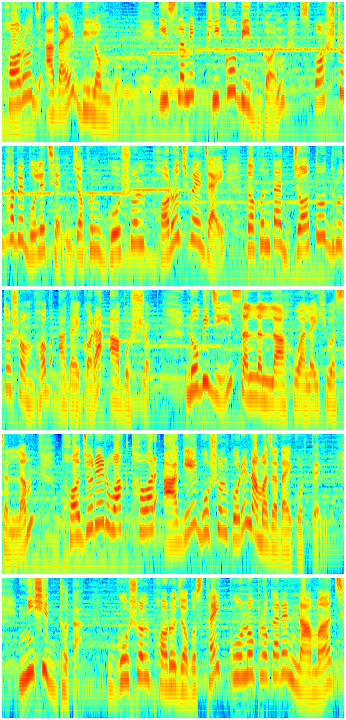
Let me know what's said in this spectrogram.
ফরজ আদায়ে বিলম্ব। ইসলামিক ফিকোবিদগণ স্পষ্টভাবে বলেছেন, যখন গোসল ফরজ হয়ে যায়, তখন তা যত দ্রুত সম্ভব আদায় করা আবশ্যক। নবীজি সাল্লাল্লাহু আলাইহুয়াসাল্লাম ফজরের ওয়াক্ত হওয়ার আগে গোসল করে নামাজ আদায় করতেন। নিষিদ্ধতা, গোসল ফরজ অবস্থায় কোনো প্রকারের নামাজ,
